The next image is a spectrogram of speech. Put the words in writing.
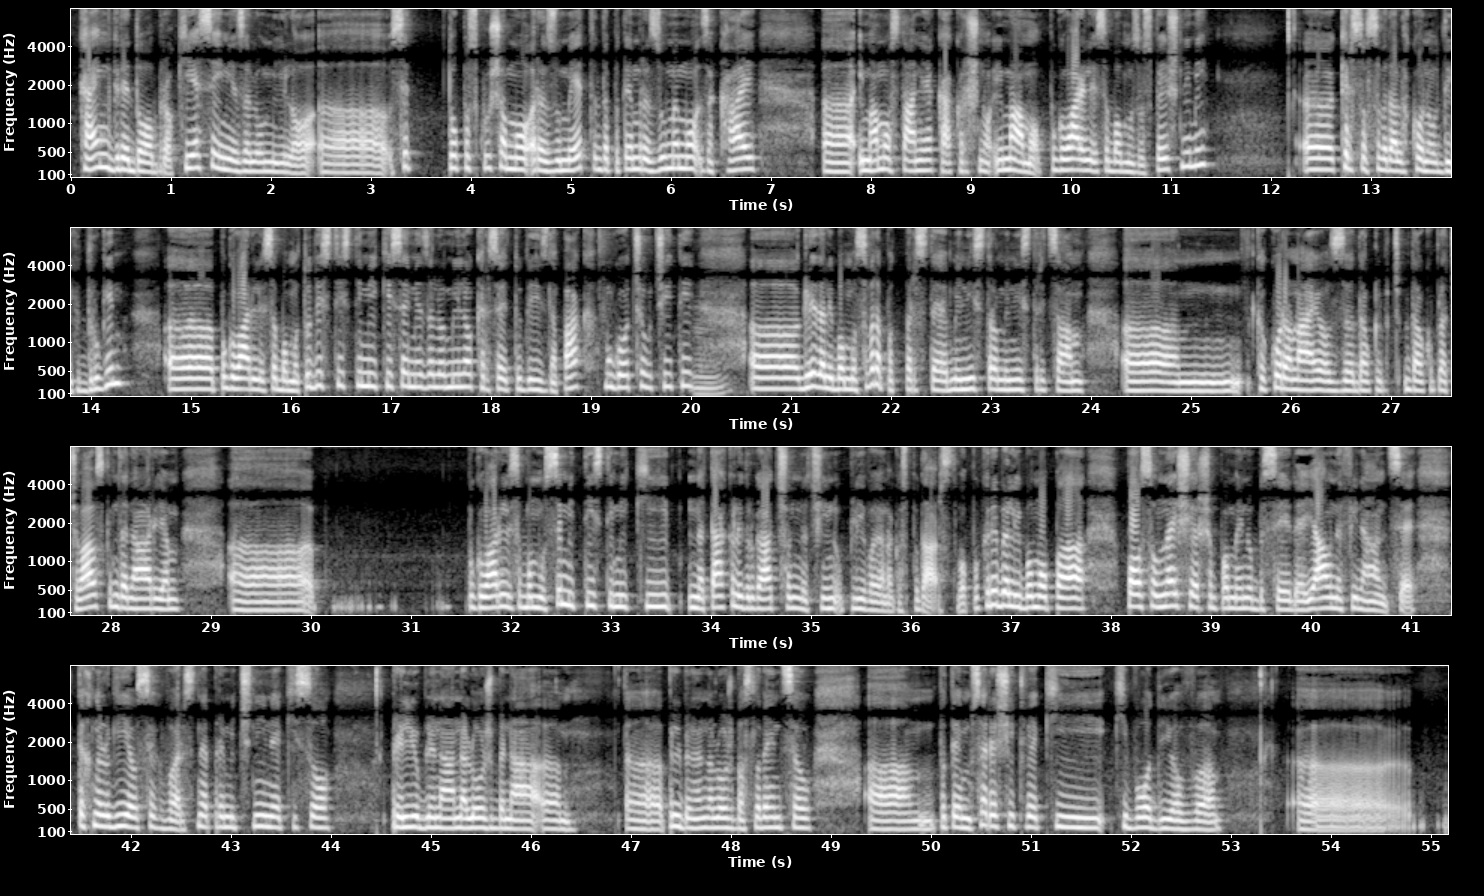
kaj jim gre dobro, kje se jim je zalomilo. Uh, vse to poskušamo razumeti, da potem razumemo, zakaj uh, imamo stanje, kakršno imamo. Pogovarjali se bomo z uspešnimi, uh, ker so seveda lahko navdih drugim. Eh, pogovarjali se bomo tudi s tistimi, ki se jim je zalomilo, ker se je tudi iz napak mogoče učiti. Mm. Uh, gledali bomo seveda pod prste ministrom, ministricam, um, kako ravnajo z davkoplačevalskim denarjem. Uh, pogovarjali se bomo vsemi tistimi, ki na tak ali drugačen način vplivajo na gospodarstvo. Pokrivali bomo pa posel v najširšem pomenu besede, javne finance, tehnologije vseh vrst, nepremičnine, ki so priljubljena naložbena, um, uh, priljubljena naložba slovencev, um, potem vse rešitve, ki, ki vodijo v uh,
